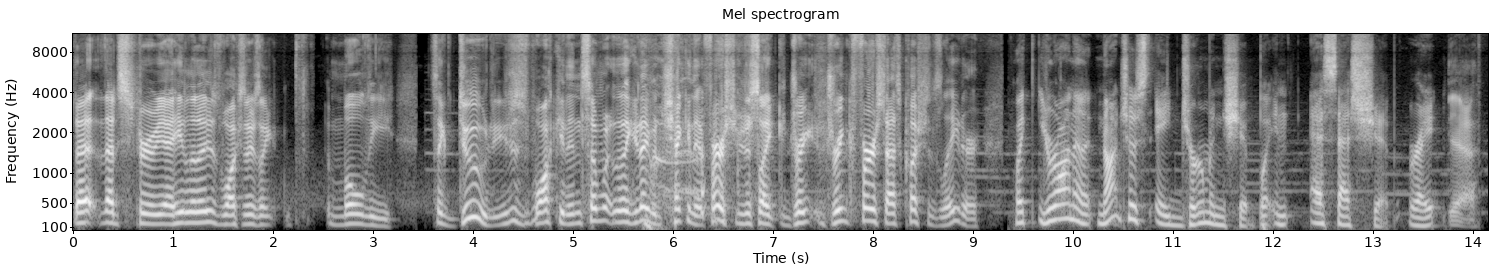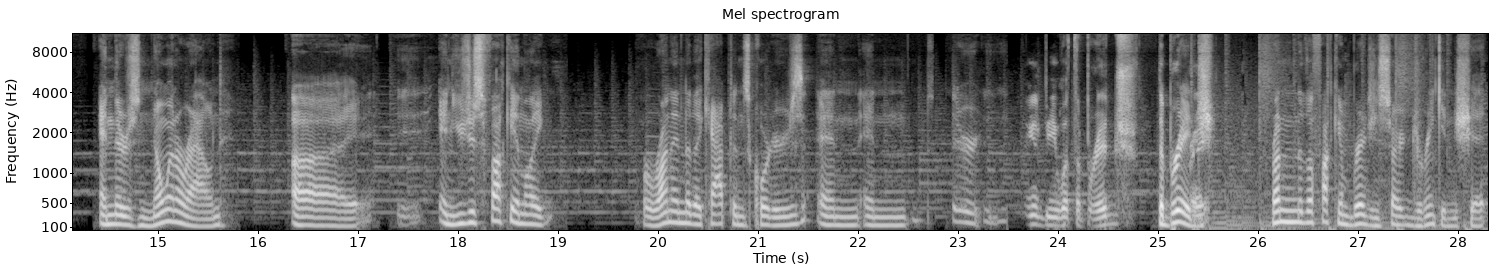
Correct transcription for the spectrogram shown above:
That that's true. Yeah, he literally just walks in. He's like moldy. It's like, dude, you're just walking in somewhere. Like you're not even checking it first. You're just like drink drink first, ask questions later. Like you're on a not just a German ship, but an SS ship, right? Yeah. And there's no one around. Uh and you just fucking like run into the captain's quarters and and It'd be what the bridge. the bridge. Run into the fucking bridge and start drinking shit.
